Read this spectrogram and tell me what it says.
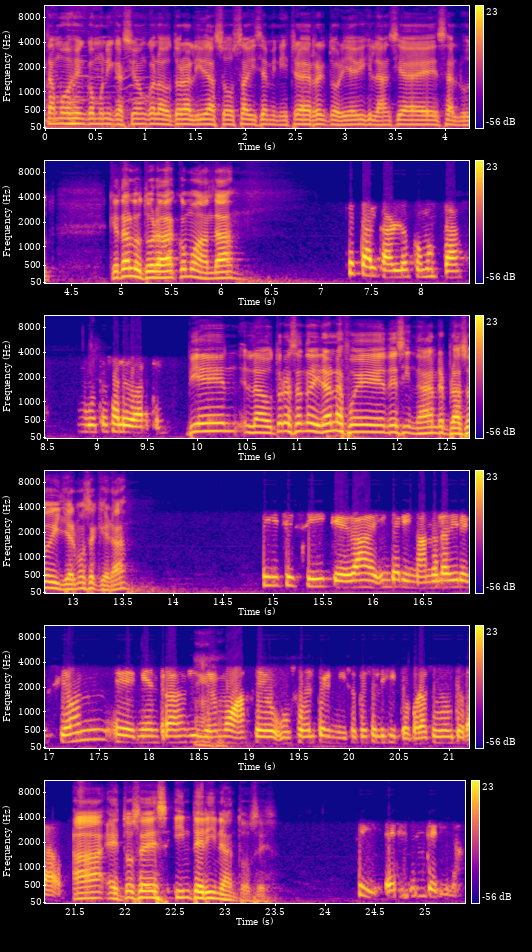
Estamos en comunicación con la doctora Lida Sosa, viceministra de Rectoría y Vigilancia de Salud. ¿Qué tal, doctora? ¿Cómo anda? ¿Qué tal, Carlos? ¿Cómo estás? Un gusto saludarte. Bien, la doctora Sandra Irala fue designada en reemplazo de Guillermo Sequera. Sí, sí, sí, queda interinando la dirección eh, mientras Guillermo hace uso del permiso que solicitó para su doctorado. Ah, entonces es interina, entonces. Sí, es interina.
